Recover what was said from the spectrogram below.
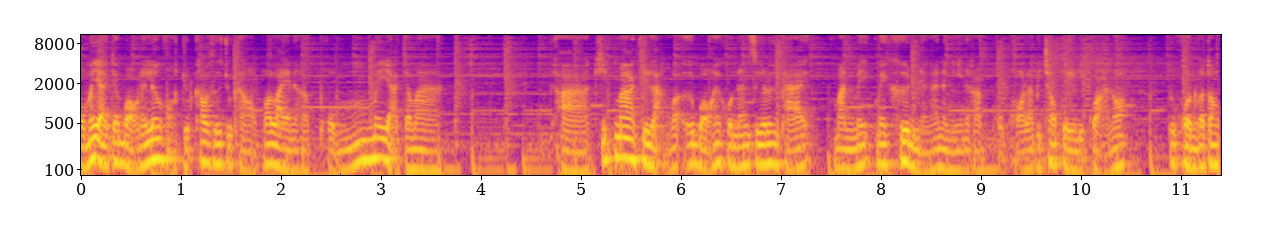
ผมไม่อยากจะบอกในเรื่องของจุดเข้าซื้อจุดขายของเพราะอะไรนะครับ ผมไม่อยากจะมาอ่าคิดมากทีหลังว่าเออบอกให้คนนั้นซื้อแล้วสุดท้ายมันไม่ไม่ขึ้นอย่างนั้นอย่างนี้นะครับผมขอรับผิดชอบตัวเองดีกว่าเนาะทุกคนก็ต้อง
